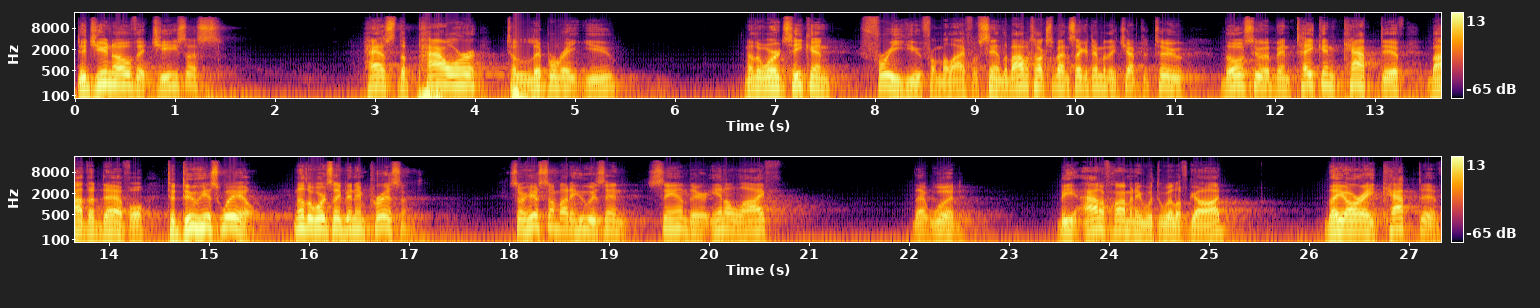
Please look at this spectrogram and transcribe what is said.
Did you know that Jesus has the power to liberate you? In other words, he can free you from a life of sin. The Bible talks about in 2 Timothy chapter 2 those who have been taken captive by the devil to do his will. In other words, they've been imprisoned. So here's somebody who is in sin, they're in a life that would be out of harmony with the will of God. They are a captive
